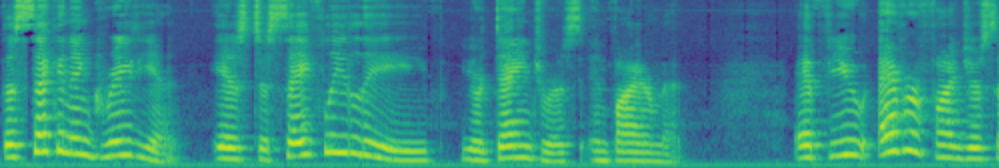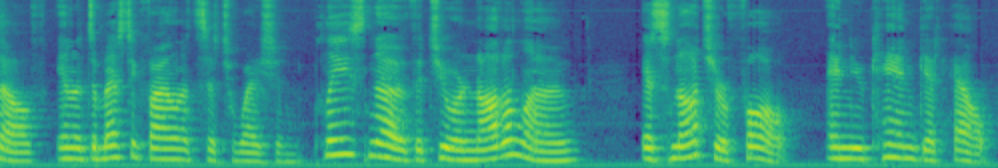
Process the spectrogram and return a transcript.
The second ingredient is to safely leave your dangerous environment. If you ever find yourself in a domestic violence situation, please know that you are not alone, it's not your fault, and you can get help.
